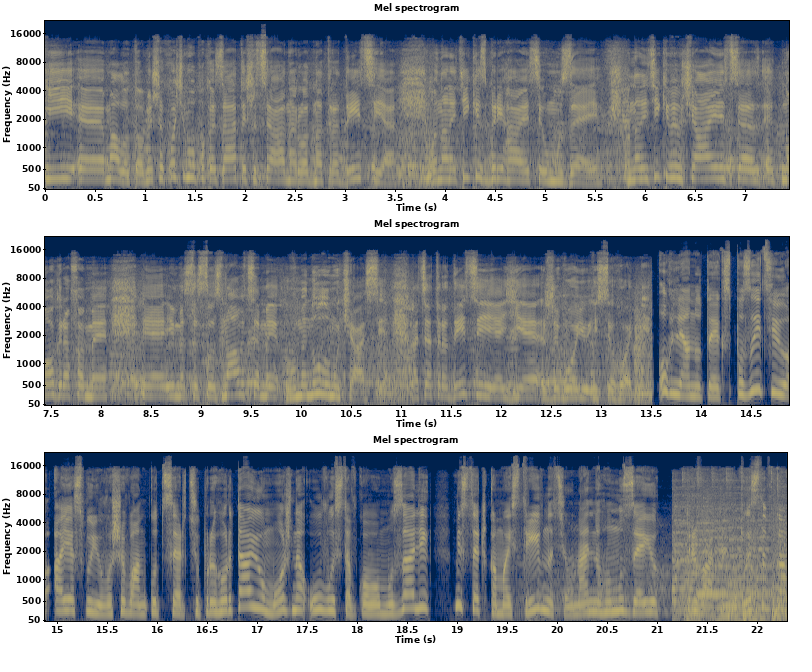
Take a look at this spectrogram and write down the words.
І е, мало того, ми ще хочемо показати, що ця народна традиція вона не тільки зберігається у музеях, вона не тільки вивчається етнографами е, і мистецтвознавцями в минулому часі, а ця традиція є живою і сьогодні. Оглянути експозицію, а я свою вишиванку серцю пригортаю, можна у виставковому залі містечка майстрів Національного музею. Триватиме виставка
